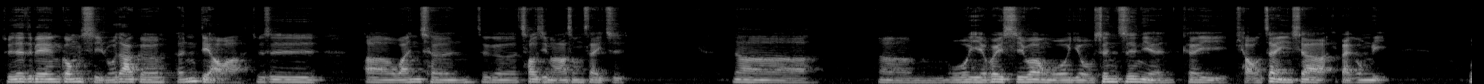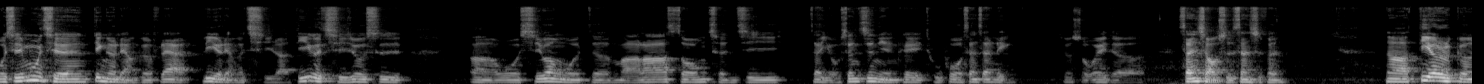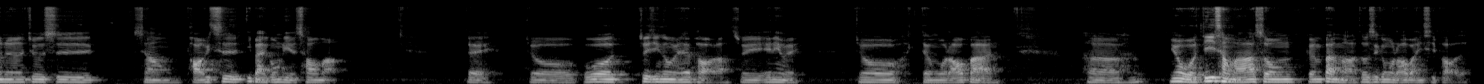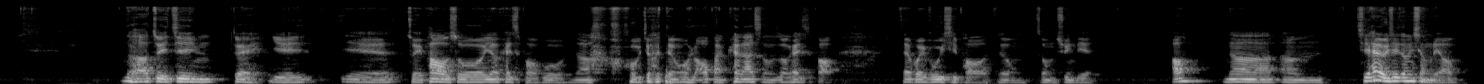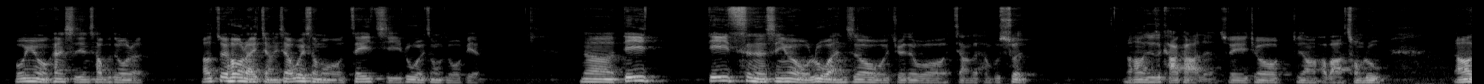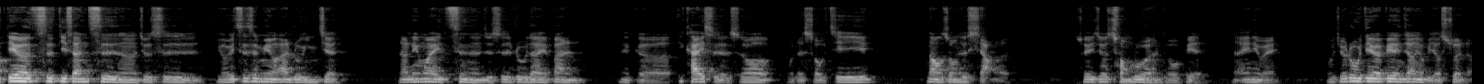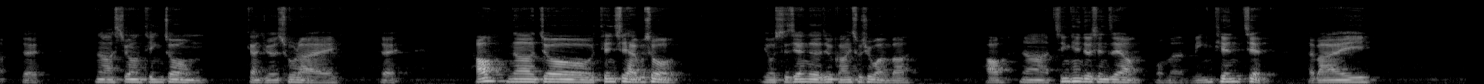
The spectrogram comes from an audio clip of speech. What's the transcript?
所以在这边恭喜罗大哥，很屌啊，就是啊、完成这个超级马拉松赛制。那。嗯，我也会希望我有生之年可以挑战一下一百公里。我其实目前定了两个 flag，立了两个旗了。第一个旗就是，呃，我希望我的马拉松成绩在有生之年可以突破三三零，就所谓的三小时三十分。那第二个呢，就是想跑一次一百公里的超马。对，就不过最近都没在跑了，所以 anyway。就等我老板，呃，因为我第一场马拉松跟半马都是跟我老板一起跑的，那他最近对也也嘴炮说要开始跑步，那 我就等我老板看他什么时候开始跑，再恢复一起跑这种这种训练。好，那嗯，其实还有一些东西想聊，不过因为我看时间差不多了，然后最后来讲一下为什么我这一集录了这么多遍。那第一。第一次呢，是因为我录完之后，我觉得我讲的很不顺，然后就是卡卡的，所以就就想好吧，重录。然后第二次、第三次呢，就是有一次是没有按录音键，那另外一次呢，就是录到一半，那个一开始的时候，我的手机闹钟就响了，所以就重录了很多遍。那 anyway，我就录第二遍这样就比较顺了，对。那希望听众感觉出来，对。好，那就天气还不错。有时间的就赶快出去玩吧。好，那今天就先这样，我们明天见，拜拜。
